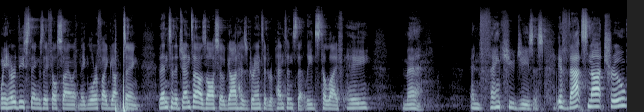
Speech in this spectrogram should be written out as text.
when he heard these things, they fell silent and they glorified God, saying, Then to the Gentiles also, God has granted repentance that leads to life. Amen. And thank you, Jesus. If that's not true,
